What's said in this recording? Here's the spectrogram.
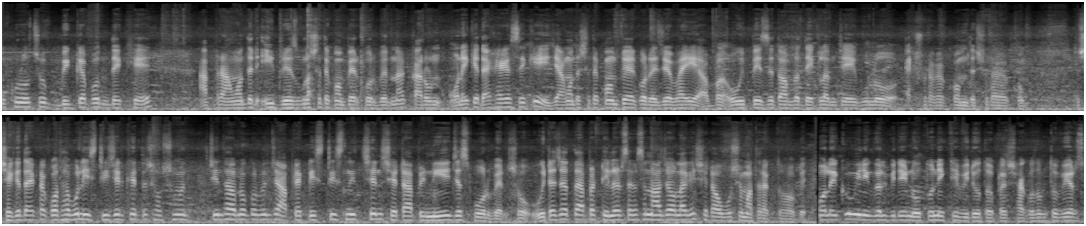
মুখরোচক বিজ্ঞাপন দেখে আপনারা আমাদের এই ড্রেসগুলোর সাথে কম্পেয়ার করবেন না। কারণ অনেকে দেখা গেছে কি যে আমাদের সাথে কম্পেয়ার করে যে, ভাই ওই পেজে তো আমরা দেখলাম যে এগুলো একশো টাকা কম, দেড়শো টাকা কম। তো সেক্ষেত্রে একটা কথা বলি স্টিচের ক্ষেত্রে সবসময় চিন্তা ভাবনা করবেন যে, আপনি একটা স্টিচ নিচ্ছেন, সেটা আপনি নিয়েই জাস্ট পরবেন। সো ওইটা যাতে আপনার টেলার্সের কাছে না যাওয়া লাগে, সেটা অবশ্যই মাথায় রাখতে হবে। আসসালামাইকুম ইনিগুয়াল ভিডিও নতুন একটি ভিডিওতে আপনাকে স্বাগতম। তো ভিউয়ার্স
